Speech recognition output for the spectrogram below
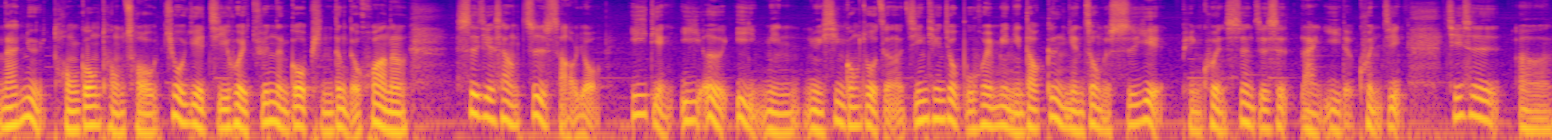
男女同工同酬，就业机会均能够平等的话呢，世界上至少有。一点一二亿名女性工作者，今天就不会面临到更严重的失业、贫困，甚至是难易的困境。其实，呃，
